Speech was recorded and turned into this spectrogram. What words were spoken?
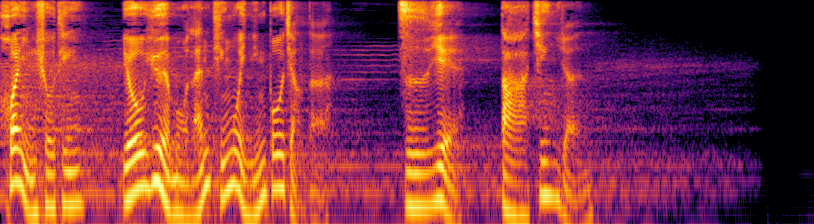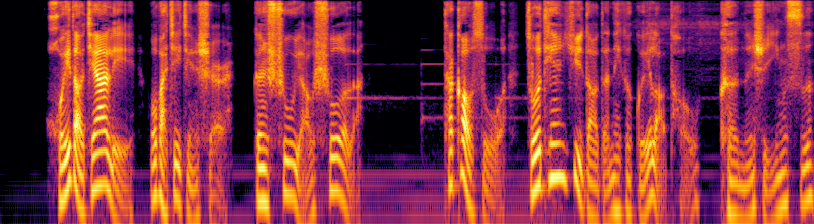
欢迎收听由岳母兰亭为您播讲的《子夜打金人》。回到家里，我把这件事儿跟舒瑶说了。他告诉我，昨天遇到的那个鬼老头可能是阴司，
